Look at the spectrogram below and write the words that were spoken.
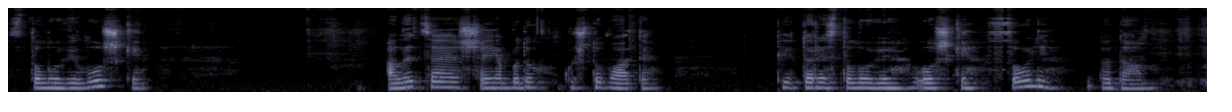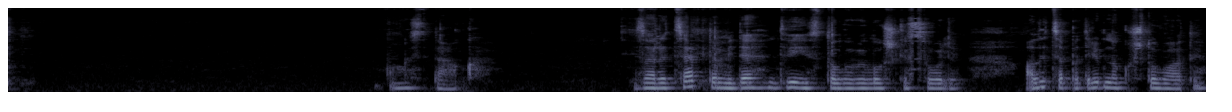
столові ложки. Але це ще я буду куштувати. Півтори столові ложки солі додам. Ось так. За рецептом йде 2 столові ложки солі, але це потрібно куштувати.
